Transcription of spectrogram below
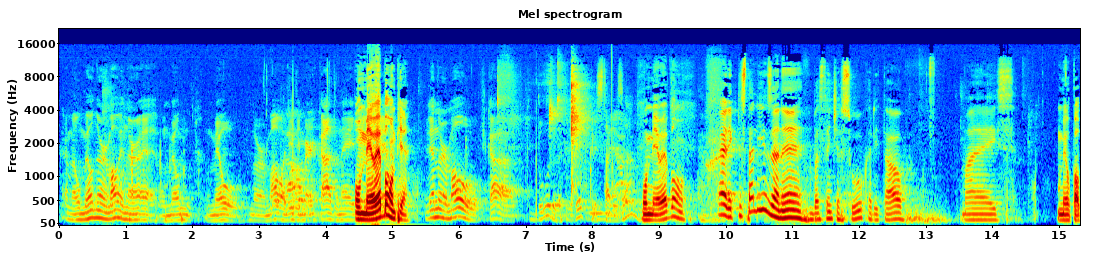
cara, mas o mel normal é, é, o mel o mel normal ali de mercado, né? O mel é bom, Pia. Ele é normal ficar duro daquele jeito, cristalizado? O mel é bom. É, ele cristaliza, né? Bastante açúcar e tal. Mas O mel pau.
